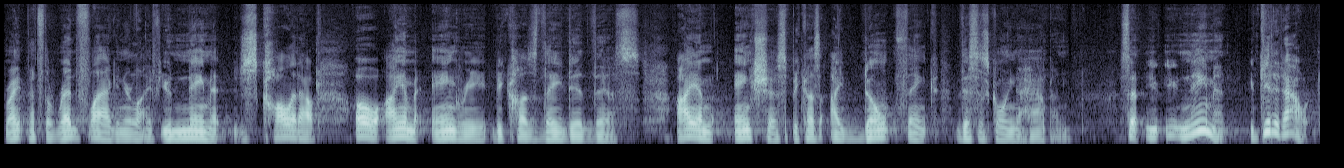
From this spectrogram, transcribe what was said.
right? That's the red flag in your life. You name it, you just call it out. Oh, I am angry because they did this. I am anxious because I don't think this is going to happen. So you, you name it. You get it out.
